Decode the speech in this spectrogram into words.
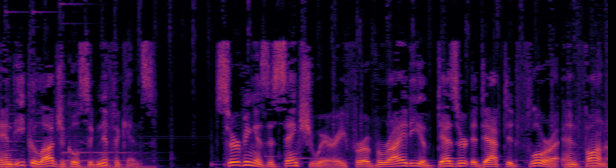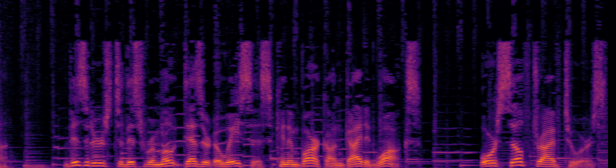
and ecological significance, serving as a sanctuary for a variety of desert-adapted flora and fauna. Visitors to this remote desert oasis can embark on guided walks or self-drive tours,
